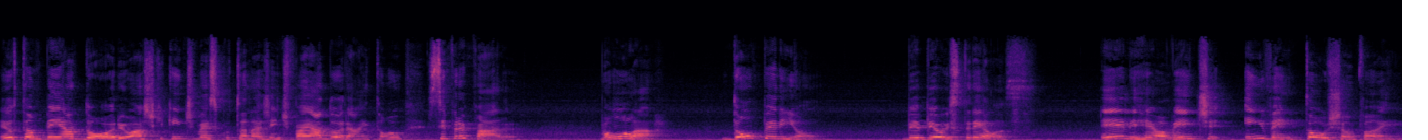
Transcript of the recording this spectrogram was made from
Eu também adoro. Eu acho que quem estiver escutando a gente vai adorar. Então se prepara. Vamos lá. Dom Perignon bebeu estrelas? Ele realmente inventou o champanhe?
